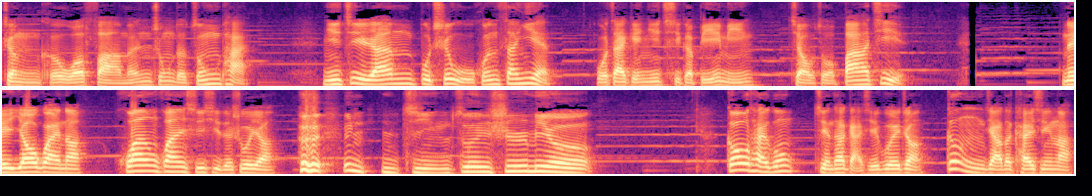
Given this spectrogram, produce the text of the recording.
正合我法门中的宗派。你既然不吃五荤三厌，我再给你起个别名，叫做八戒。”那妖怪呢，欢欢喜喜的说呀：“ 呵呵，嗯，谨遵师命。”高太公见他改邪归正。更加的开心了，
